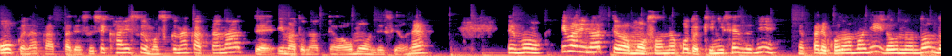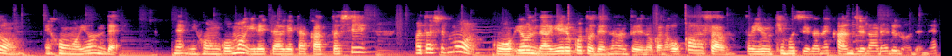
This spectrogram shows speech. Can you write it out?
多くなかったですし、回数も少なかったなって今となっては思うんですよね。でも今になってはもうそんなこと気にせずにやっぱり子供にどんどんどんどん絵本を読んで、ね、日本語も入れてあげたかったし私もこう読んであげることで何というのかなお母さんという気持ちがね感じられるのでね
